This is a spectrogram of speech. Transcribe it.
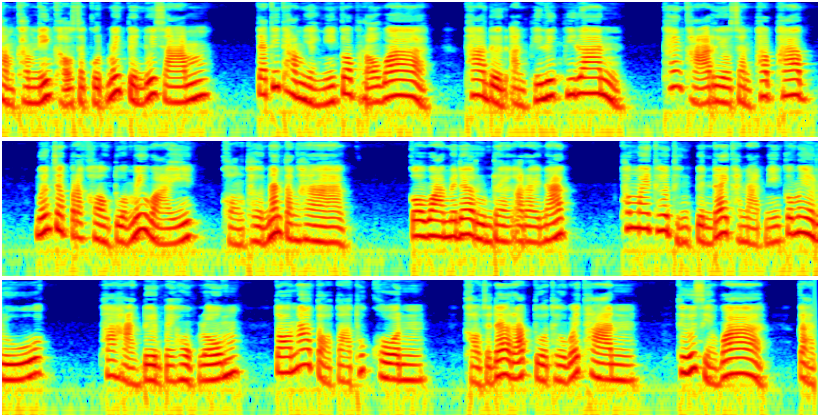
คำคำนี้เขาสะกดไม่เป็นด้วยซ้ำแต่ที่ทำอย่างนี้ก็เพราะว่า ถ้าเดินอันพิลึกพิลั่น แข้งขาเรียวสั่นพับๆเหมือนจะประคองตัวไม่ไหว ของเธอนั่นต่างหาก ก็ว่าไม่ได้รุนแรงอะไรนักทำไมเธอถึงเป็นได้ขนาดนี้ก็ไม่รู้ ถ้าหากเดินไปหกล้ม ต่อหน้าต่อตาทุกคน เขาจะได้รับตัวเธอไว้ทัน ถือเสียว่าการ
